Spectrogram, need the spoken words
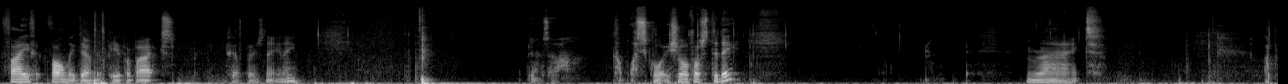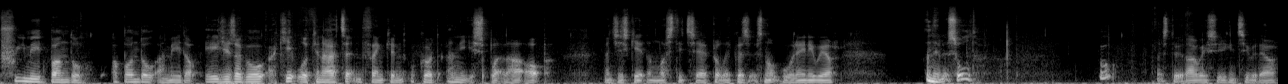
five Val McDermid paperbacks, twelve pounds ninety nine. That's a couple of Scottish authors today. Right, a pre-made bundle, a bundle I made up ages ago. I keep looking at it and thinking, oh god, I need to split that up and just get them listed separately because it's not going anywhere. And then it's sold. Oh, Let's do it that way so you can see what they are.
